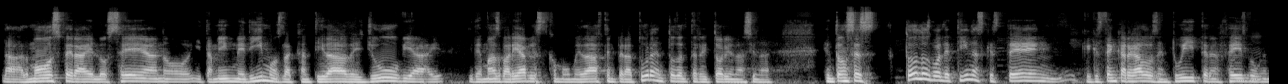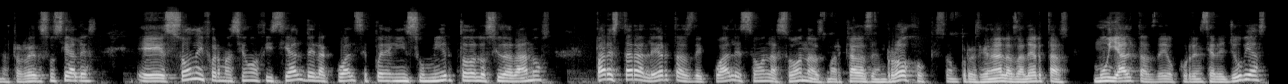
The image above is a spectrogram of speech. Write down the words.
la atmósfera, el océano y también medimos la cantidad de lluvia y, demás variables como humedad, temperatura en todo el territorio nacional. Entonces, todos los boletines que estén, que, estén cargados en Twitter, en Facebook, en nuestras redes sociales, eh, son la información oficial de la cual se pueden insumir todos los ciudadanos para estar alertas de cuáles son las zonas marcadas en rojo, que son por lo general las alertas muy altas de ocurrencia de lluvias,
